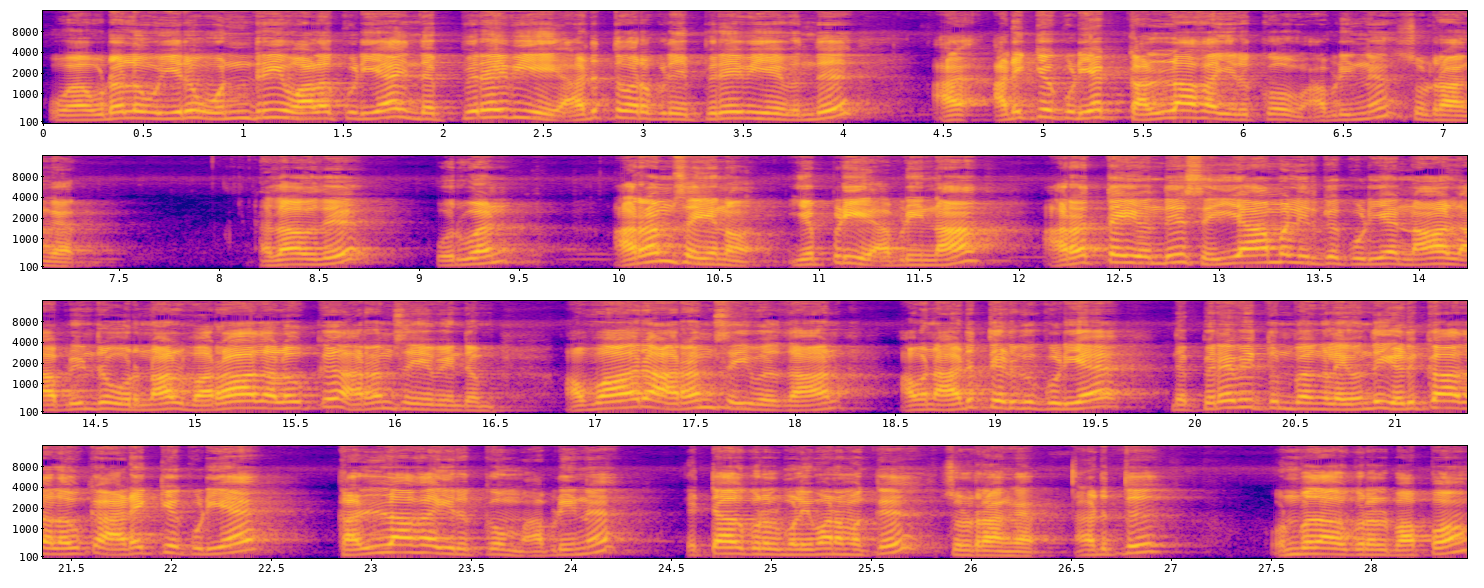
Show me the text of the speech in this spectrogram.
உடலும் உயிரும் ஒன்றி வாழக்கூடிய இந்த பிறவியை அடுத்து வரக்கூடிய பிறவியை வந்து அ- அடைக்கக்கூடிய கல்லாக இருக்கும் அப்படின்னு சொல்கிறாங்க அதாவது ஒருவன் அறம் செய்யணும். எப்படி அப்படின்னா அறத்தை வந்து செய்யாமல் இருக்கக்கூடிய நாள் அப்படின்ற ஒரு நாள் வராத அளவுக்கு அறம் செய்ய வேண்டும். அவ்வாறு அறம் செய்வதுதான் அவன் அடுத்து எடுக்கக்கூடிய இந்த பிறவி துன்பங்களை வந்து எடுக்காத அளவுக்கு அடைக்கக்கூடிய கல்லாக இருக்கும் அப்படின்னு எட்டாவது குரல் மூலிமா நமக்கு சொல்கிறாங்க அடுத்து ஒன்பதாவது குரல் பார்ப்போம்.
